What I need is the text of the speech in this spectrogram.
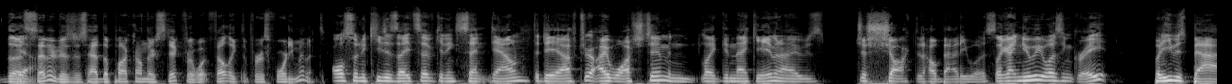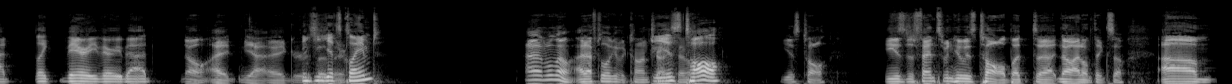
the Yeah. senators just had the puck on their stick for what felt like the first 40 minutes Also, Nikita Zaitsev getting sent down the day after. I watched him and like in that game, and I was just shocked at how bad he was. Like I knew he wasn't great, but he was bad, like very, very bad. no i yeah i agree Think with he that gets there. claimed? i don't know i'd have to look at the contract He is tall. he is tall he is a defenseman who is tall but uh, no i don't think so um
